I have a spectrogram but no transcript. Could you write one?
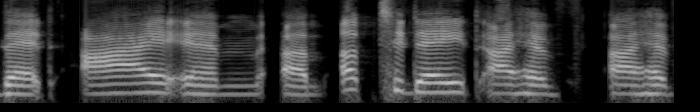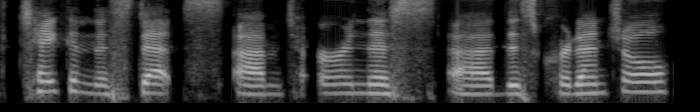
that I am um, up to date. I have I have taken the steps um, to earn this uh, this credential,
